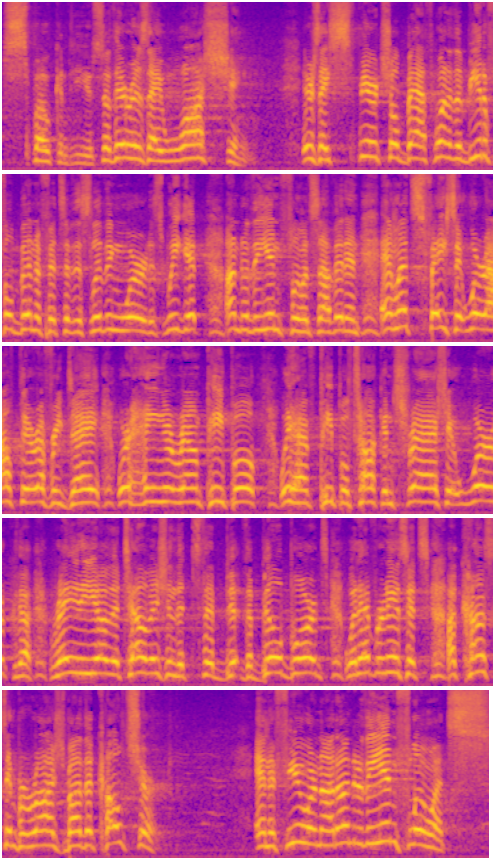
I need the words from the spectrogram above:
spoken to you. So there is a washing there's a spiritual bath. One of the beautiful benefits of this living word is we get under the influence of it. And, and let's face it, we're out there every day. We're hanging around people. We have people talking trash at work, the radio, the television, the, the, the billboards, whatever it is. It's a constant barrage by the culture. And if you are not under the influence,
